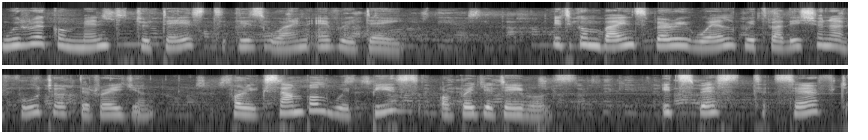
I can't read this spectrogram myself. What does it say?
We recommend to taste this wine every day. It combines very well with traditional food of the region, for example with peas or vegetables. It's best served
